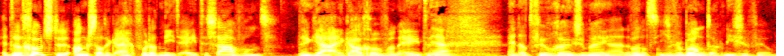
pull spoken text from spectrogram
de grootste angst had ik eigenlijk voor dat niet eten s'avonds. Ik denk, ja, ik hou gewoon van eten. Ja. En dat viel reuze mee. Ja, want je verbrandt ook niet zoveel.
